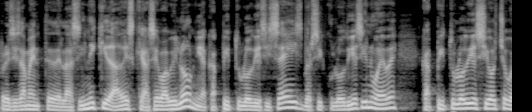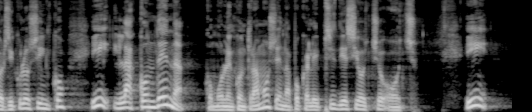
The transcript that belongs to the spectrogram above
precisamente de las iniquidades que hace Babilonia, capítulo 16, versículo 19, capítulo 18, versículo 5, y la condena, como lo encontramos en Apocalipsis 18, 8. Y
